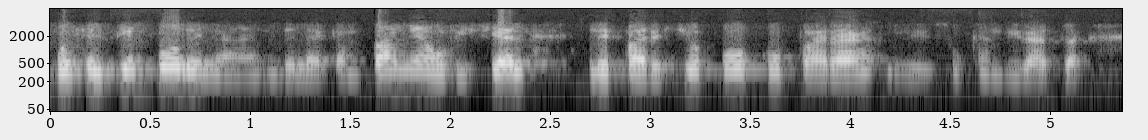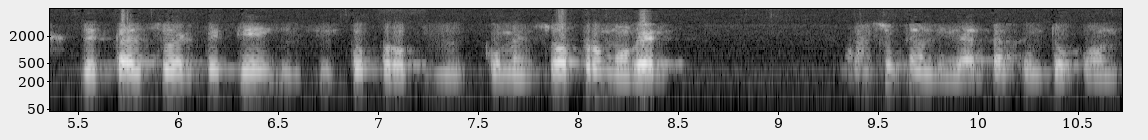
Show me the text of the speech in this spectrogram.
pues el tiempo de la, de la campaña oficial le pareció poco para su candidata, de tal suerte que, insisto, comenzó a promover a su candidata junto con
